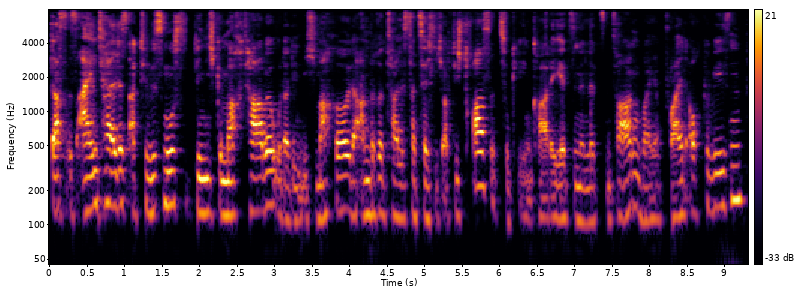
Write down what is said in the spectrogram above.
das ist ein Teil des Aktivismus, den ich gemacht habe oder den ich mache. Der andere Teil ist tatsächlich auf die Straße zu gehen. Gerade jetzt in den letzten Tagen war ja Pride auch gewesen.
